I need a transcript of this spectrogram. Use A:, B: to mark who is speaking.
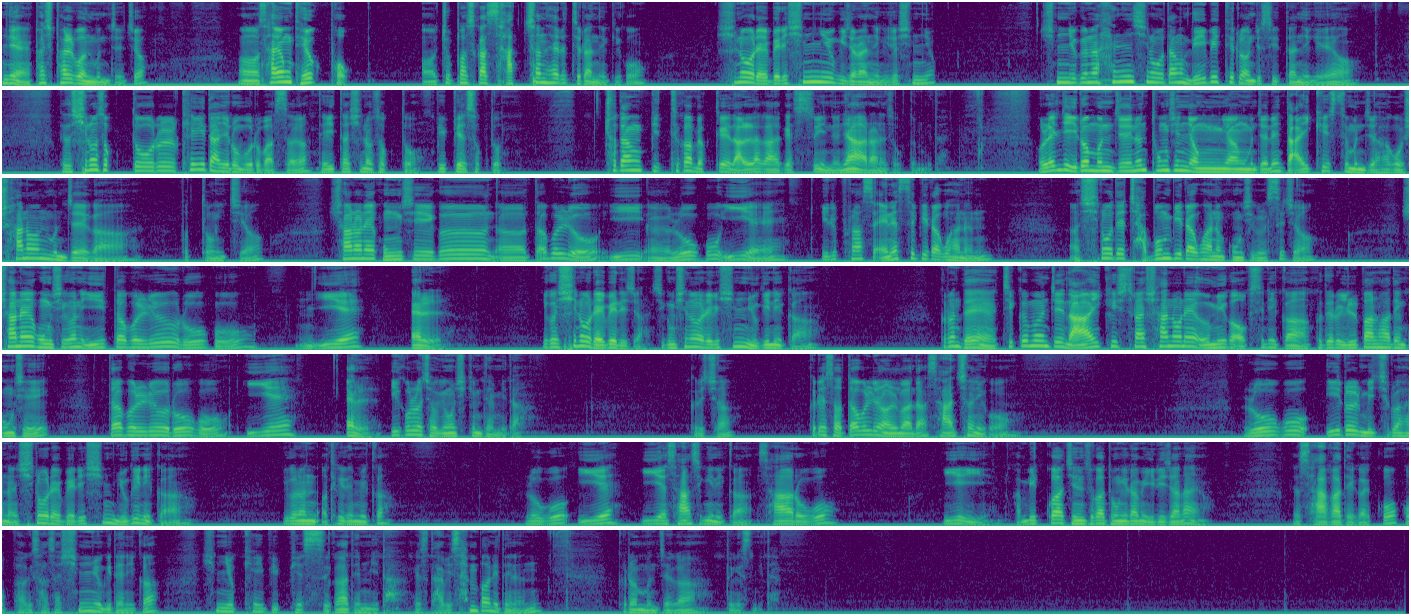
A: 네, 88번 문제죠. 어, 사용 대역폭 어, 주파수가 4000Hz라는 얘기고 신호 레벨이 16이라는 얘기죠. 16. 16은 한 신호당 4비트를 얹을 수 있다는 얘기예요. 그래서 신호 속도를 K 단위로 물어봤어요. 데이터 신호 속도, bps 속도. 초당 비트가 몇 개 날아가겠 수 있느냐라는 속도입니다. 원래 이제 이런 문제는 통신 역량 문제는 나이퀴스트 문제하고 샤논 문제가 보통 있지요. 샤논의 공식은 어, W E 어, 로고 2에 1 플러스 NSB라고 하는 어, 신호대 자본비라고 하는 공식을 쓰죠. 샤넬 공식은 EW 로고 2의 L 이거 신호 레벨이죠. 지금 신호 레벨이 16이니까 그런데 지금은 이제 나이퀴스트나 샤논의 의미가 없으니까 그대로 일반화된 공식 W 로고 2의 L 이걸로 적용을 시키면 됩니다. 그렇죠. 그래서 W는 얼마다? 4000이고 로고 1을 미치로 하는 신호 레벨이 16이니까 이거는 어떻게 됩니까? 로고 2의 2의 4승이니까 4 로고 2의 2 그러니까 밑과 진수가 동일하면 1이잖아요. 4가 되겠고 곱하기 4, 4, 16이 되니까 16kbps가 됩니다. 그래서 답이 3번이 되는 그런 문제가 되겠습니다.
